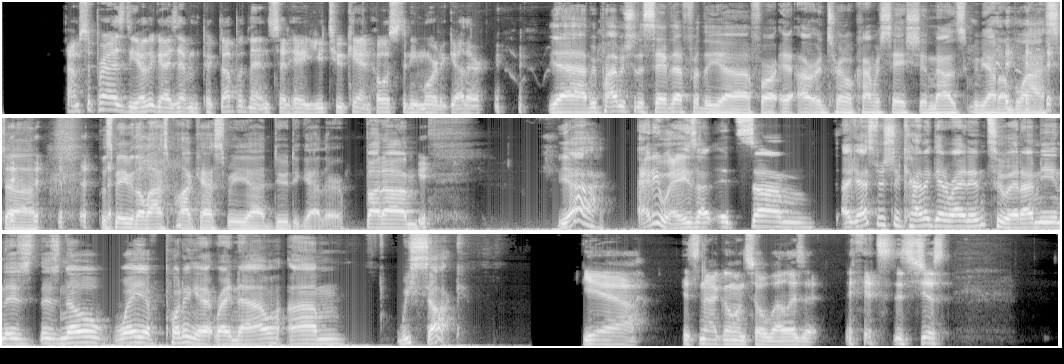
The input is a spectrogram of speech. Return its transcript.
I'm surprised the other guys haven't picked up on that and said, "Hey, you two can't host anymore together." yeah, we probably should have saved that for the uh, for our, our internal conversation. Now it's gonna be out on blast. Uh, this may be the last podcast we uh, do together, but um. Yeah. Anyways, it's um I guess we should kind of get right into it. I mean, there's there's no way of putting it right now. Um we suck. Yeah, it's not going so well, is it? It's it's just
